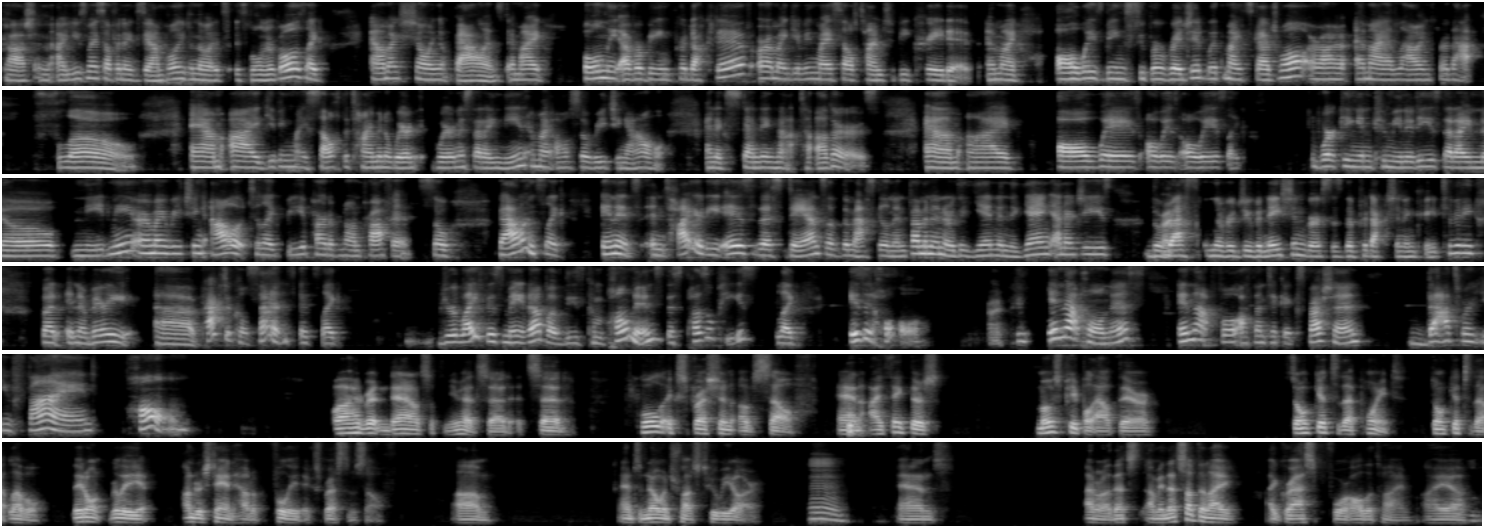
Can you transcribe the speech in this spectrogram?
gosh, and I use myself an example, even though it's it's vulnerable, is like, am I showing up balanced? Am I only ever being productive or am I giving myself time to be creative? Am I always being super rigid with my schedule or am I allowing for that flow? Am I giving myself the time and aware, awareness that I need? Am I also reaching out and extending that to others? Am I always, always, always like working in communities that I know need me, or am I reaching out to like be a part of nonprofits? So balance, like in its entirety, is this dance of the masculine and feminine, or the yin and the yang energies, the Right. rest and the rejuvenation versus the production and creativity. But in a very uh, practical sense, it's like your life is made up of these components, this puzzle piece. Like, is it whole? Right. In that wholeness, in that full authentic expression, that's where you find home. Well, I had written down something you had said. It said full expression of self. And I think there's most people out there don't get to that point, don't get to that level. They don't really understand how to fully express themselves. Um, and to know and trust who we are. Mm, And I don't know, that's, I mean, that's something I, I grasp for all the time. I, uh, Mm.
